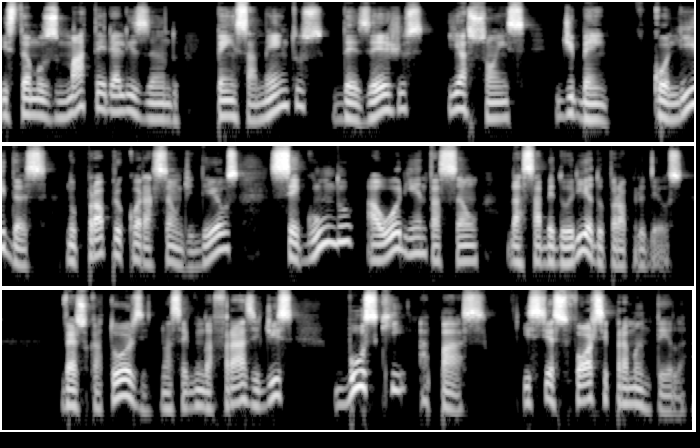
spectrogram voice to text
estamos materializando pensamentos, desejos e ações de bem, colhidas no próprio coração de Deus, segundo a orientação da sabedoria do próprio Deus. Verso 14, na segunda frase, diz: Busque a paz e se esforce para mantê-la.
